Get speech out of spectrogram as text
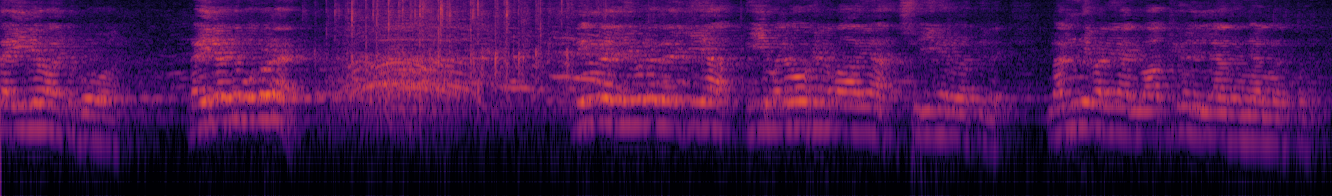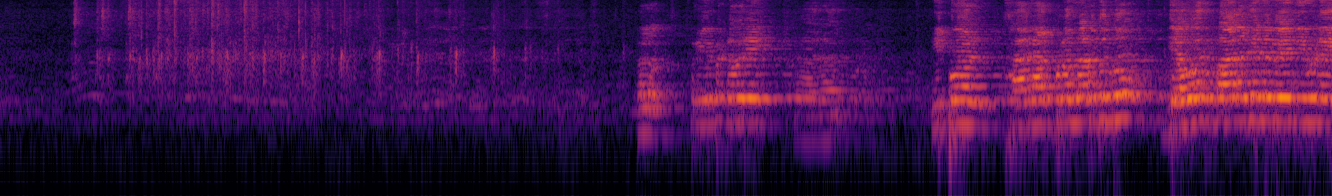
ധൈര്യമായിട്ട് പോവാണ്. ധൈര്യമായിട്ട് പോകണേ? നിങ്ങൾ ഇവിടെ നൽകിയ ഈ മനോഹരമായ സ്വീകരണത്തിന് നന്ദി പറയാൻ വാക്കുകളില്ലാതെ ഞാൻ നിർത്തുന്നു. പ്രിയപ്പെട്ടവരെ ഇപ്പോൾ ധാരാർപ്പണം നടത്തുന്നു ജവഹർ ബാലജന വേദിയുടെ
